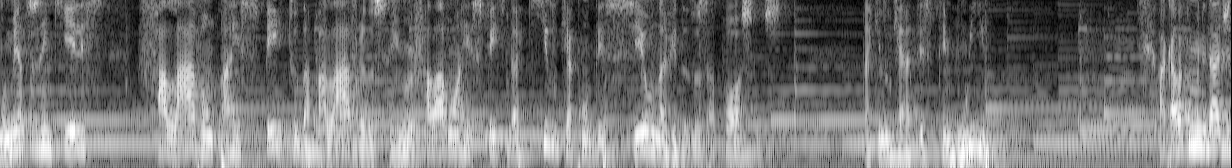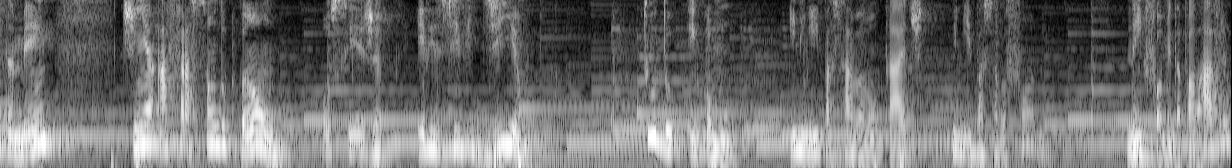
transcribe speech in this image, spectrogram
momentos em que eles falavam a respeito da palavra do Senhor, falavam a respeito daquilo que aconteceu na vida dos apóstolos, daquilo que era testemunho. Aquela comunidade também tinha a fração do pão, ou seja, eles dividiam tudo em comum e ninguém passava vontade, ninguém passava fome, nem fome da palavra,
